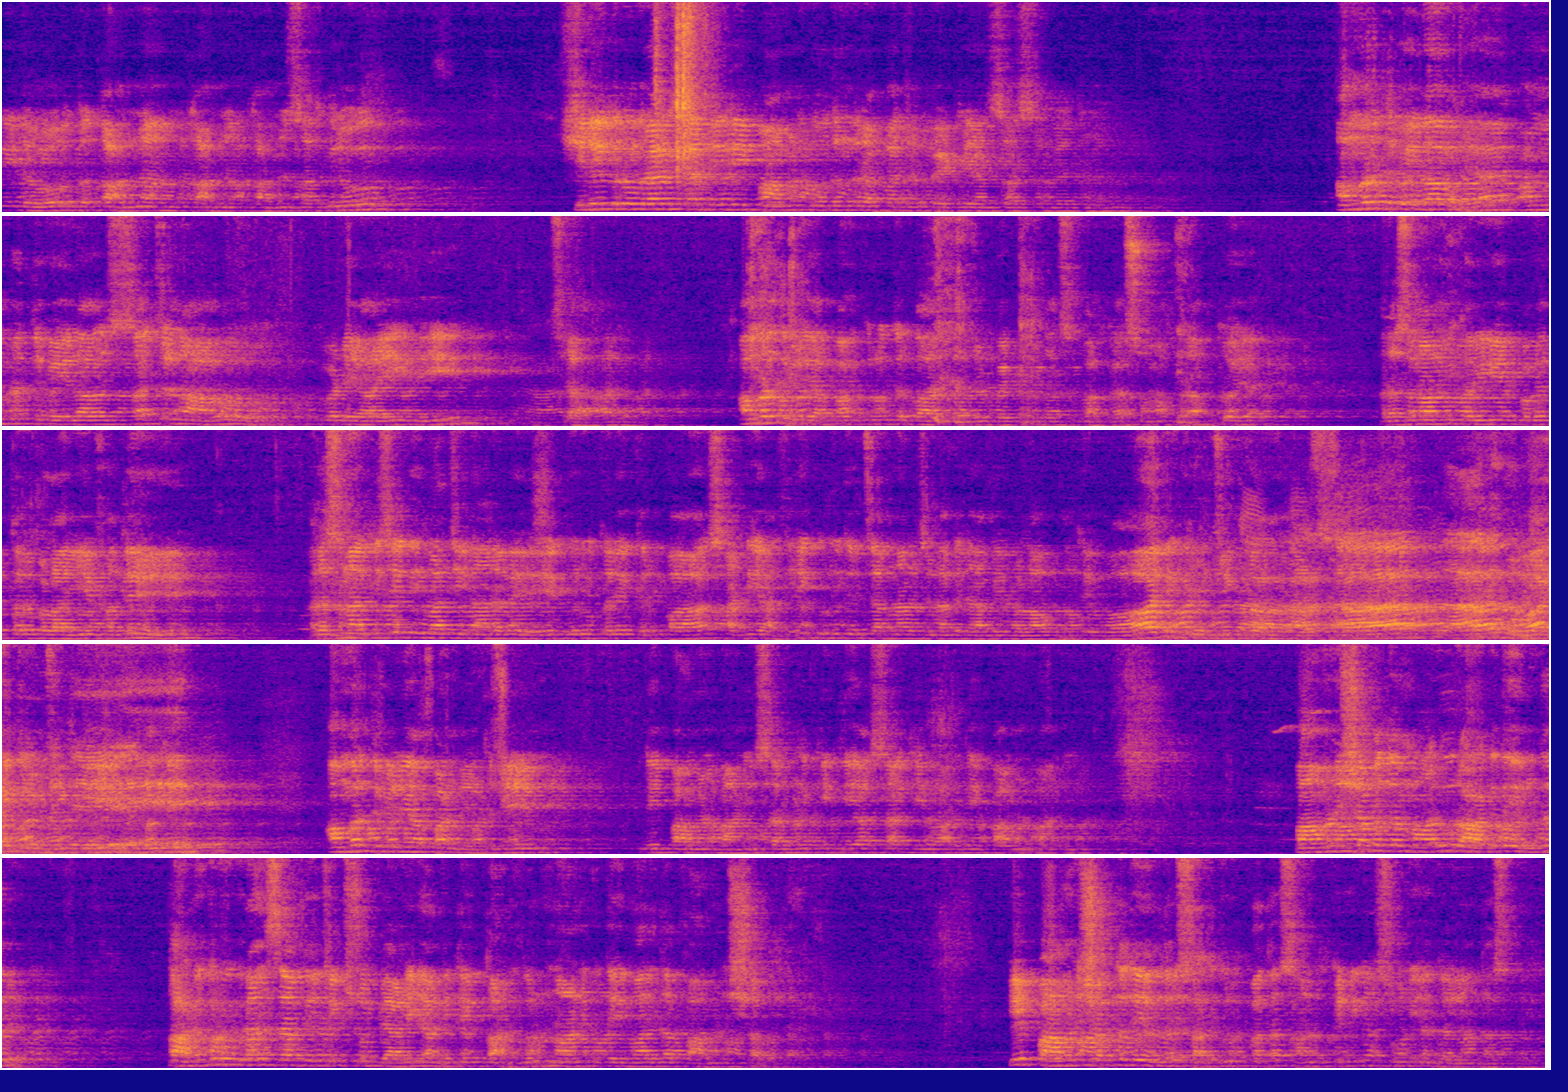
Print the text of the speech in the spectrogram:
ਜੋਤ ਧੰਨ ਧੰਨ ਧੰਨ ਸਤਿਗੁਰੂ। ਸ੍ਰੀ ਗੁਰੂ ਗ੍ਰੰਥ ਸਾਹਿਬ ਜੀ ਦੀ ਪਾਵਨ ਗੋਦ ਅੰਦਰ ਆਪਾਂ ਜਦ ਬੈਠੇ ਆ ਸਤ ਸੰਗਤ ਅੰਮ੍ਰਿਤ ਵੇਲਾ ਹੋਇਆ ਹੈ, ਅੰਮ੍ਰਿਤ ਵੇਲਾ ਸਚ ਨਾਉ ਵਡਿਆਈ ਦੀ ਚਾਰ ਅੰਮ੍ਰਿਤ ਵੇਲੇ ਆਪਾਂ ਗੁਰੂ ਦਰਬਾਰ ਚ ਬੈਠਣ ਦਾ ਸੁਭਾਗਾ ਸਮਾਂ ਪ੍ਰਾਪਤ ਹੋਇਆ। ਰਸਨਾ ਨੂੰ ਕਰੀਏ ਪਵਿੱਤਰ ਬੁਲਾਈਏ ਫਤਿਹ। ਰਸਨਾ ਕਿਸੇ ਦੀ ਵਾਜੀ ਨਾ ਰਵੇ। ਗੁਰੂ ਕਰੇ ਕਿਰਪਾ, ਸਾਡੀ ਹਾਜ਼ਰੀ ਗੁਰੂ ਦੇ ਚਰਨਾਂ ਵਿੱਚ ਲੱਗ ਜਾਵੇ। ਬਲਾਓ ਫਤਿਹ ਵਾਹਿਗੁਰੂ ਜੀ ਕਾ ਖਾਲਸਾ। ਵਾਹਿਗੁਰੂ ਜੀ ਕੀ ਫਤਿਹ। ਅੰਮ੍ਰਿਤ ਵੇਲੇ ਆਪਾਂ ਨਿਤਨੇਮ ਦੀ ਪਾਵਨ ਬਾਣੀ, ਸਰਵਣ ਕੀਤੀ, ਆਸਾ ਕੀ ਵਾਰ ਦੀ ਪਾਵਨ ਬਾਣੀ। ਪਾਵਨ ਸ਼ਬਦ ਮਾਰੂ ਰਾਗ ਦੇ ਅੰਦਰ। ਧੰਨ ਗੁਰੂ ਗ੍ਰੰਥ ਸਾਹਿਬ ਦੇ ਵਿੱਚ 142 ਅੰਗ ਤੇ ਧੰਨ ਗੁਰੂ ਨਾਨਕ ਦੇਵ ਮਹਾਰਾਜ ਦਾ ਪਾਵਨ ਸ਼ਬਦ ਹੈ। ਇਹ ਪਾਵਨ ਸ਼ਬਦ ਦੇ ਅੰਦਰ ਸਤਿਗੁਰੂ ਪਤਾ ਸਾਨੂੰ ਕਿੰਨੀਆਂ ਸੋਹਣੀਆਂ ਗੱਲਾਂ ਦੱਸਦੇ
